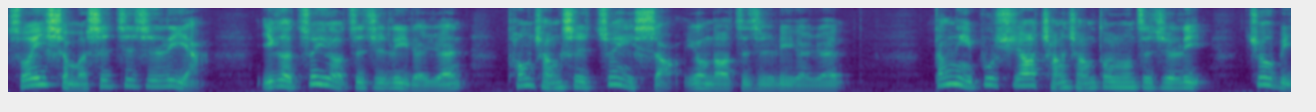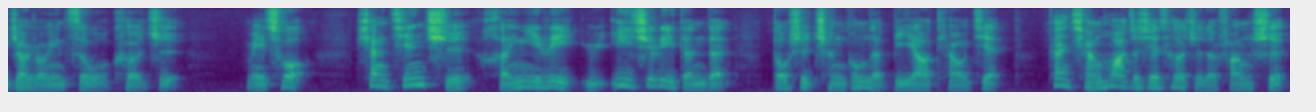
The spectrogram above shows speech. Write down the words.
所以，什么是自制力啊？一个最有自制力的人，通常是最少用到自制力的人。当你不需要常常动用自制力，就比较容易自我克制。没错，像坚持、恒毅力与意志力等等，都是成功的必要条件。但强化这些特质的方式，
